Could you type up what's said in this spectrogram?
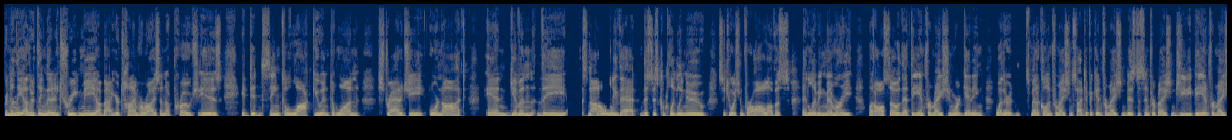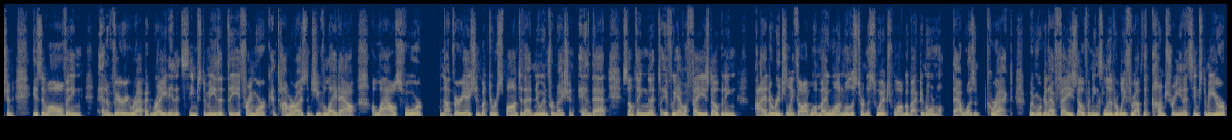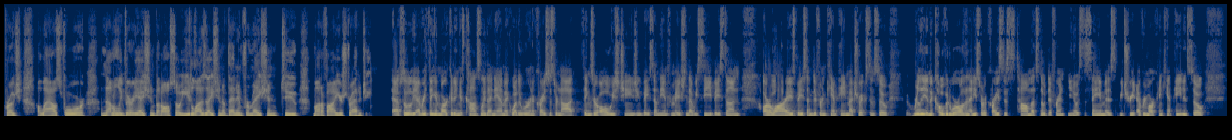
Brendan, the other thing that intrigued me about your time horizon approach is it didn't seem to lock you into one strategy or not. And given the it's not only that this is completely new situation for all of us in living memory, but also that the information we're getting, whether it's medical information, scientific information, business information, GDP information, is evolving at a very rapid rate. And it seems to me that the framework and time horizons you've laid out allows for not variation, but to respond to that new information. And that something that if we have a phased opening I had originally thought, well, May 1, we'll just turn the switch. We'll all go back to normal. That wasn't correct. When we're going to have phased openings literally throughout the country. And it seems to me your approach allows for not only variation, but also utilization of that information to modify your strategy. Absolutely. Everything in marketing is constantly dynamic, whether we're in a crisis or not. Things are always changing based on the information that we see, based on ROIs, based on different campaign metrics. And so, really, in the COVID world and any sort of crisis, Tom, that's no different. You know, it's the same as we treat every marketing campaign. And so,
